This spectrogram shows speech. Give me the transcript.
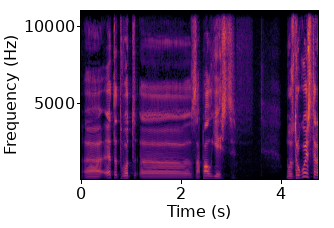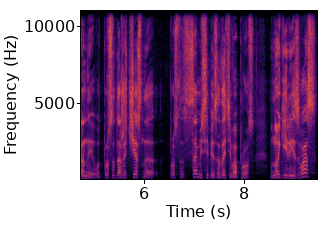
э, этот вот э, запал есть. Но с другой стороны, вот просто даже честно, просто сами себе задайте вопрос. Многие ли из вас,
